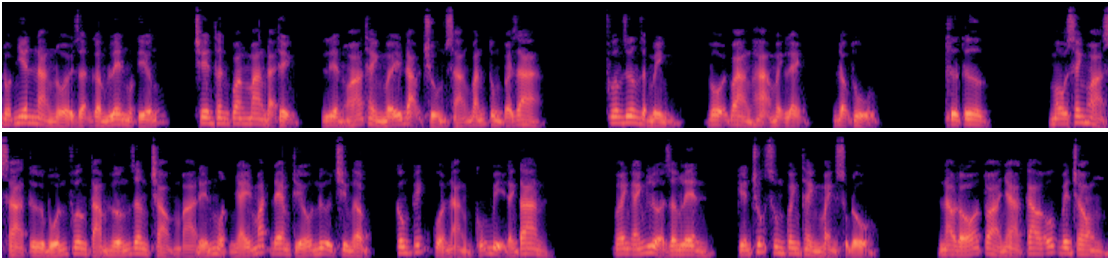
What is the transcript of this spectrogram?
đột nhiên nàng nổi giận gầm lên một tiếng, trên thân quang mang đại thịnh, liền hóa thành mấy đạo chùm sáng bắn tung tói ra. Phương dương giật mình, vội vàng hạ mệnh lệnh, động thủ. Thứ tư màu xanh hỏa xà từ bốn phương tám hướng dâng trào mà đến một nháy mắt đem thiếu nữ chìm ngập, công kích của nàng cũng bị đánh tan. Vanh ánh lửa dâng lên, kiến trúc xung quanh thành mảnh sụp đổ. Nào đó tòa nhà cao ốc bên trong,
